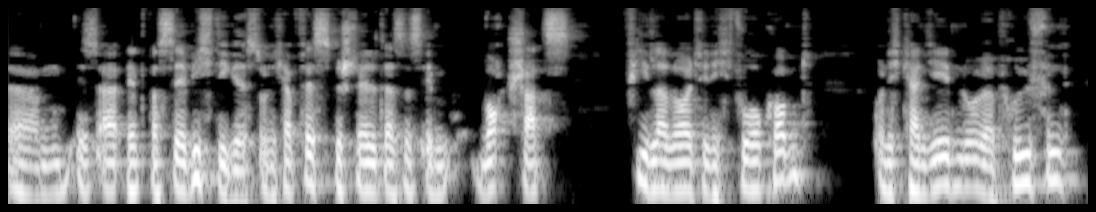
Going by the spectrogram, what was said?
ähm, ist etwas sehr Wichtiges. Und ich habe festgestellt, dass es im Wortschatz vieler Leute nicht vorkommt. Und ich kann jedem nur überprüfen,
